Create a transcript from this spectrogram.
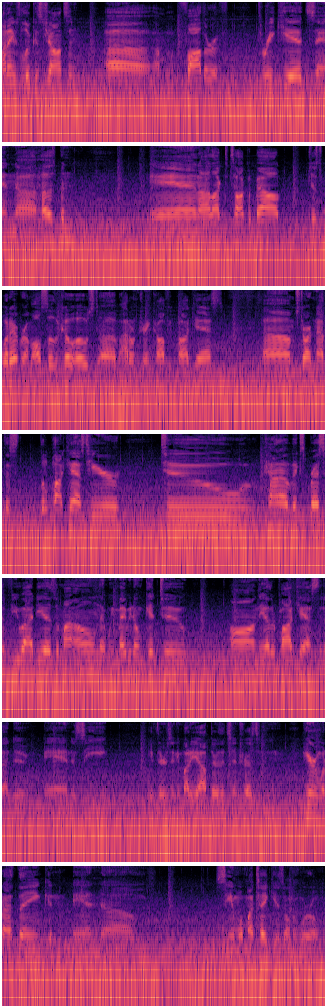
My name's Lucas Johnson. Uh, I'm a father of three kids and uh, husband, and I like to talk about just whatever. I'm also the co-host of I Don't Drink Coffee podcast. Um, starting out this little podcast here to kind of express a few ideas of my own that we maybe don't get to on the other podcasts that I do, and to see if there's anybody out there that's interested in hearing what I think and and um, seeing what my take is on the world.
